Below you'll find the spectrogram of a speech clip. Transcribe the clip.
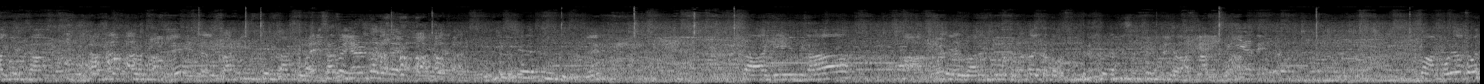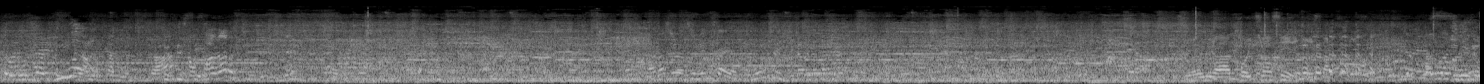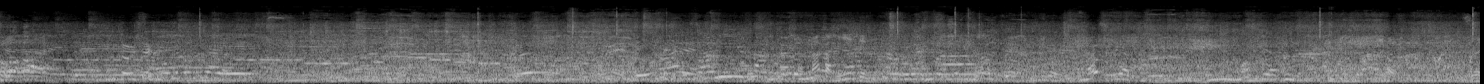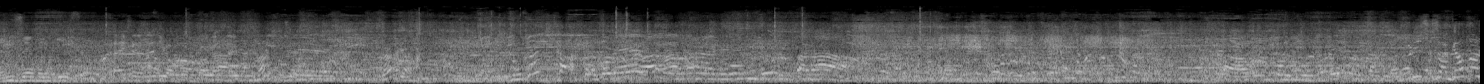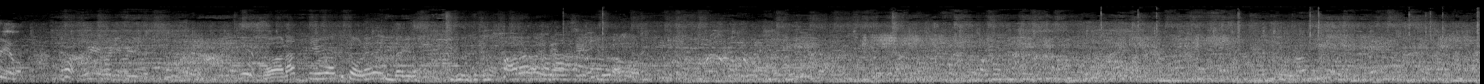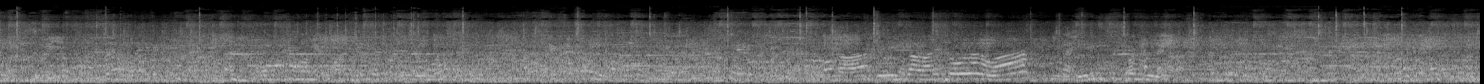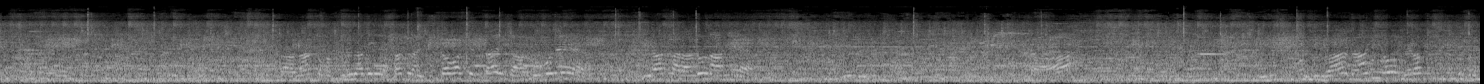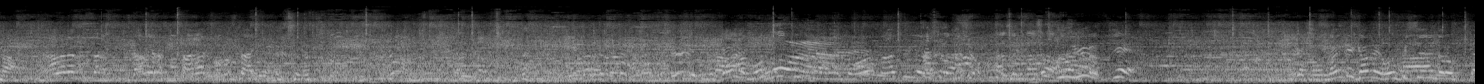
まっておりますね。先に点が3番やるからね。さあこれ。はこれと持ち味いいは持ち味ですが、まあ下がるチームですね。俺がこいつのせいでなんか見えてんの全然本気ですよ何が起こるかここね、わざわざ笑ってる枠取れないんだけど。腹が出やすいわさあ、電が割れそうなのはるだけでさくらに使わせたいが、ここで裏からの投げ。さあ、エリス・コンビは何を狙っているのか。必ずダメな下がるこのスタイル。何回画面多くしてるんだろう最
